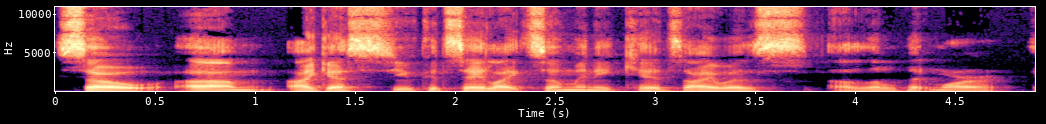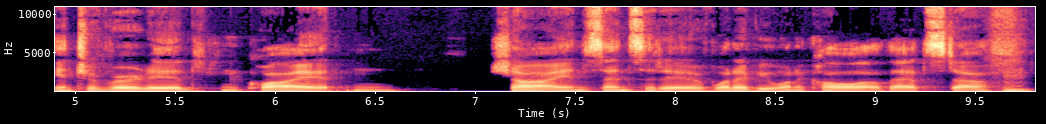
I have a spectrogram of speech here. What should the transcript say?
So um, I guess you could say, like so many kids, I was a little bit more introverted and quiet and shy and sensitive, whatever you want to call all that stuff. Mm.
